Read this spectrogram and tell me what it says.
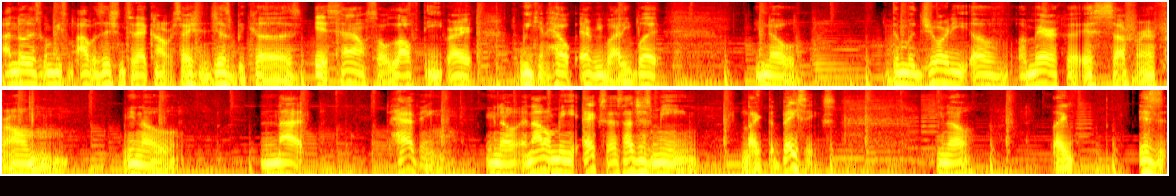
I know there's gonna be some opposition to that conversation just because it sounds so lofty, right? We can help everybody, but you know, the majority of America is suffering from, you know, not having, you know, and I don't mean excess, I just mean like the basics, you know, like is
